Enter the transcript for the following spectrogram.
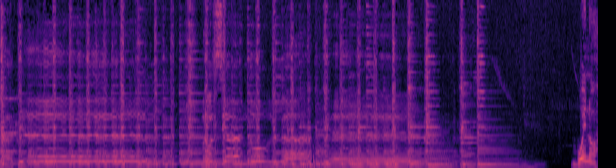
la piel bronceando la piel Bueno,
